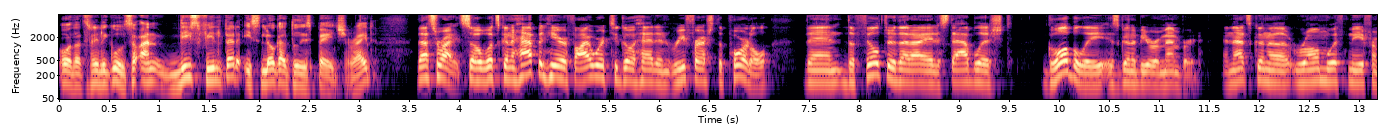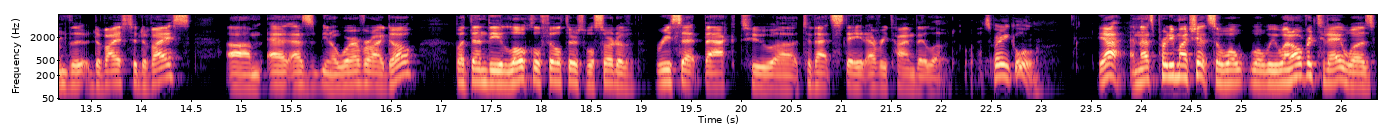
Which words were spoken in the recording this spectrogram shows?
Oh, that's really cool. So, and this filter is local to this page, right? That's right. So what's going to happen here, if I were to go ahead and refresh the portal, then the filter that I had established globally is going to be remembered. And that's going to roam with me from the device to device um, as, as, you know, wherever I go but then the local filters will sort of reset back to, uh, to that state every time they load. That's very cool. Yeah, and that's pretty much it. So what, what we went over today was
